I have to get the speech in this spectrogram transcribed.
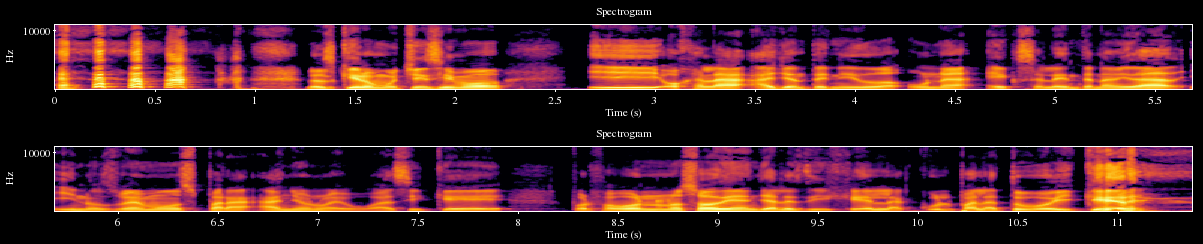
los quiero muchísimo y ojalá hayan tenido una excelente Navidad y nos vemos para Año Nuevo. Así que por favor no nos odien, ya les dije, la culpa la tuvo Iker.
